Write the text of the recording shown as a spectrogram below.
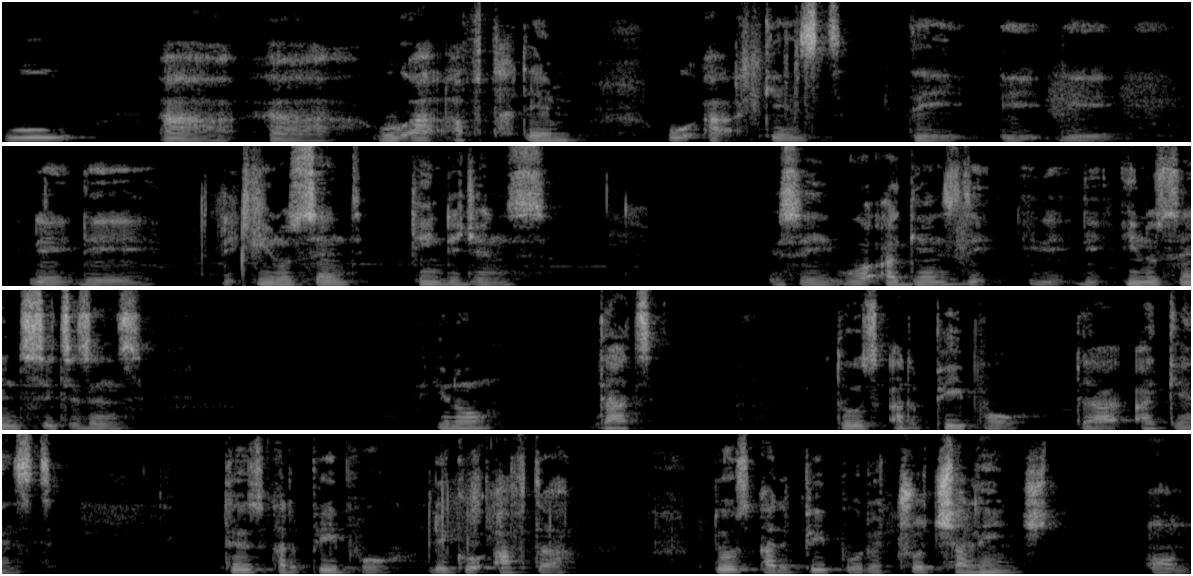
who are uh, who are after them, who are against the the the the, the, the innocent indigents. You see, who are against the, the, the innocent citizens. You know, that those are the people they are against. Those are the people they go after. Those are the people they throw challenge on.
